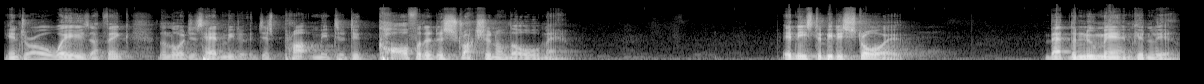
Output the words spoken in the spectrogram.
into our ways. I think the Lord just had me to just prompt me to, to call for the destruction of the old man. It needs to be destroyed that the new man can live.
